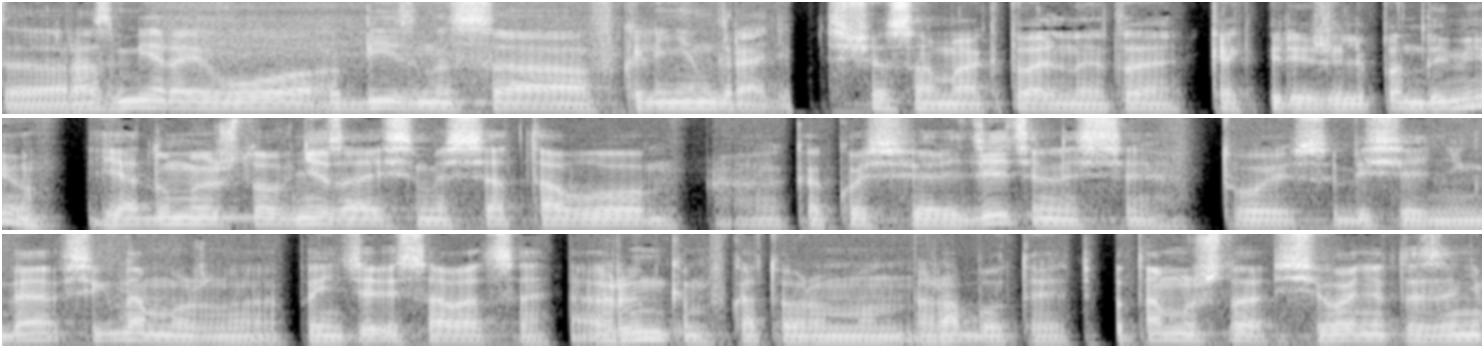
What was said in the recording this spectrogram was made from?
э, размера его бизнеса в Калининграде? Сейчас самое актуальное – это как пережили пандемию. Я думаю, что вне зависимости от того, э, какой сфере деятельности твой собеседник, да, всегда можно поинтересоваться рынком, в котором он работает. Потому что сегодня ты занимаешься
